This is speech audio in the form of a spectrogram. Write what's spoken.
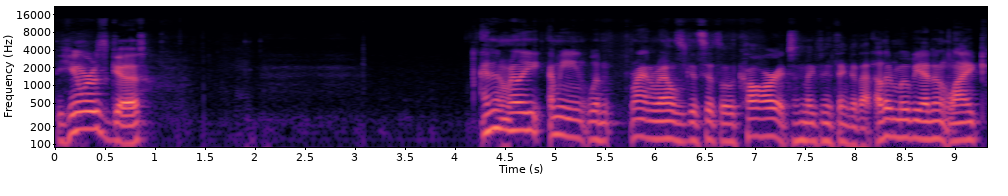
the humor is good. I didn't really. I mean, when Ryan Reynolds gets hit with a car, it just makes me think of that other movie I didn't like.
